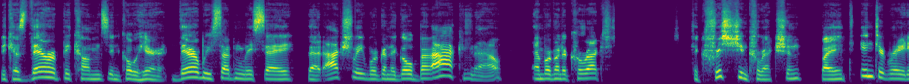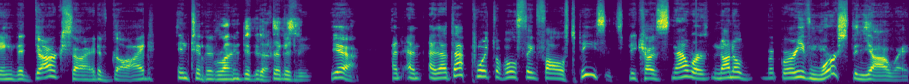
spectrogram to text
because there it becomes incoherent. There we suddenly say that actually we're going to go back now and we're going to correct the Christian correction by integrating the dark side of God into the, into the Trinity. Yeah. And, and and at that point, the whole thing falls to pieces because now we're not a, we're even worse than Yahweh.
